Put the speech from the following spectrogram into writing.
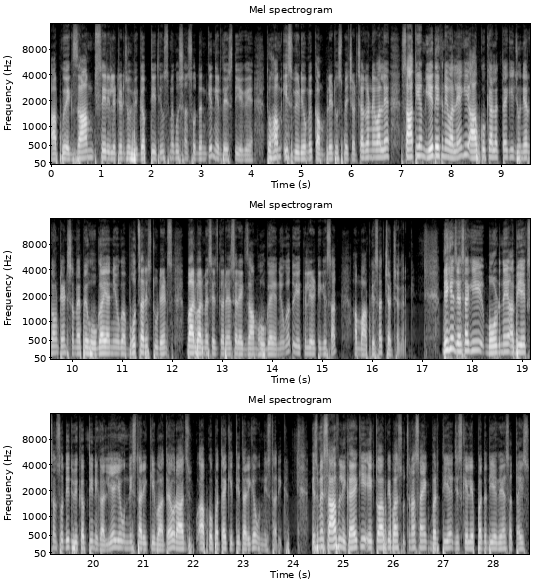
आपको एग्ज़ाम से रिलेटेड जो विज्ञप्ति थी, उसमें कुछ संशोधन के निर्देश दिए गए हैं। तो हम इस वीडियो में कंप्लीट उस पर चर्चा करने वाले हैं। साथ ही हम ये देखने वाले हैं कि आपको क्या लगता है कि जूनियर अकाउंटेंट समय पे होगा या नहीं होगा? बहुत सारे स्टूडेंट्स बार बार मैसेज कर रहे हैं सर एग्ज़ाम होगा या नहीं होगा? तो ये क्लियरिटी के साथ हम आपके साथ चर्चा करेंगे। देखिए, जैसा कि बोर्ड ने अभी एक संशोधित विज्ञप्ति निकाली है, ये 19 तारीख की बात है और आज आपको पता है कितनी तारीख है 19 तारीख। इसमें साफ़ लिखा है कि एक तो आपके पास सूचना सहायक भर्ती है, जिसके लिए पद दिए गए हैं सत्ताईस,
